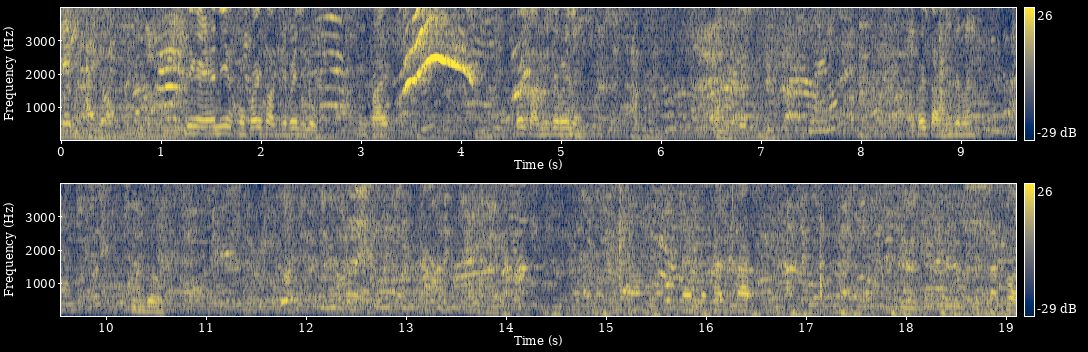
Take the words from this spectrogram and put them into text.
เล่นขายของมันนี่ไงอันนี้ของไฟสั่งใช่ไหมนี่ลูกนี่ไฟไฟสั่งนี่ใช่ไหมนี่ ไฟสั่งใช่ไหมชิมดูแรงกระทัดรัดแล้วก็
